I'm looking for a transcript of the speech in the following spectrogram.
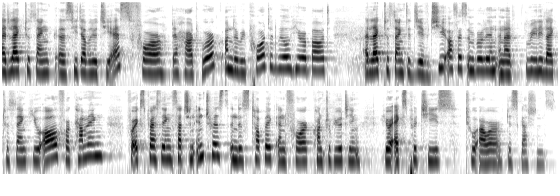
I'd like to thank uh, CWTS for their hard work on the report that we'll hear about. I'd like to thank the DFG office in Berlin, and I'd really like to thank you all for coming, for expressing such an interest in this topic, and for contributing your expertise to our discussions.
